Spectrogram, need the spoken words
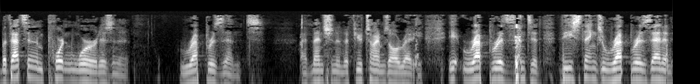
But that's an important word, isn't it? Represent. I've mentioned it a few times already. It represented, these things represented.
